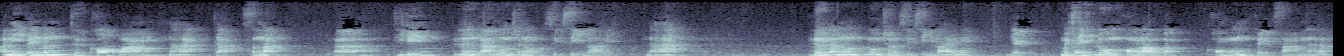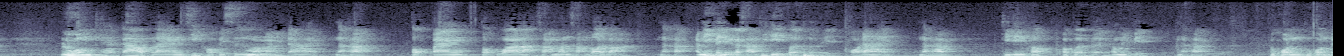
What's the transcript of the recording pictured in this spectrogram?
อันนี้เป็นบันทึกข้อความนะฮะจากสำนักที่ดินเรื่องการรวมโฉนด 14 ไร่นะฮะเรื่องการรวมรวมโฉนด 14 ไร่เนี่ยอย่าไม่ใช่รวมของเรากับของเฟสสามนะครับ รวมแค่ 9 แปลงที่เขาไปซื้อมาใหม่ได้นะครับ ตกแปลงตกวาละ 3,300 บาทนะครับ อันนี้เป็นเอกสารที่ดินเปิดเผยขอได้นะครับ ที่ดินเขาเขาเปิดเผยเขาไม่ปิดนะครับ ทุกคนทุกคนไป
